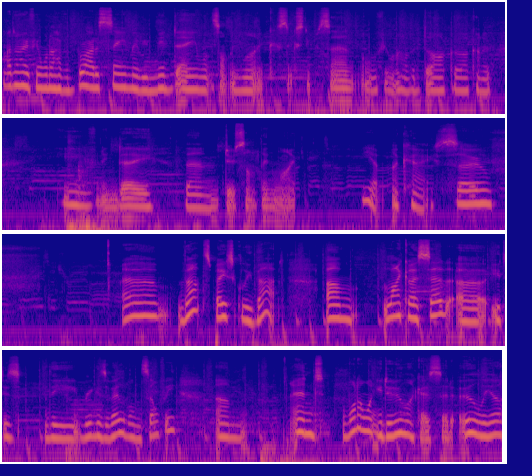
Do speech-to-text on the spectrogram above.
I don't know if you want to have a brighter scene, maybe midday, you want something like 60%, or if you want to have a darker kind of evening day, then do something like, yep, okay, so, um, that's basically that. Um, like I said, uh, it is, the rig is available in Sellfy, um, and what I want you to do, like I said earlier,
